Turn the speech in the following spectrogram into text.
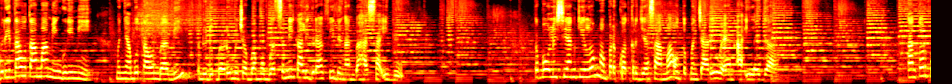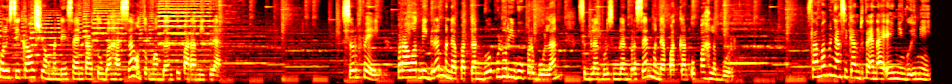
Berita utama minggu ini, menyambut tahun babi, penduduk baru mencoba membuat seni kaligrafi dengan bahasa ibu. Kepolisian Kilong memperkuat kerjasama untuk mencari WNA ilegal. Kantor polisi Kaohsiung mendesain kartu bahasa untuk membantu para migran. Survei, perawat migran mendapatkan 20.000 per bulan, 99% mendapatkan upah lembur. Selamat menyaksikan berita NIA minggu ini.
